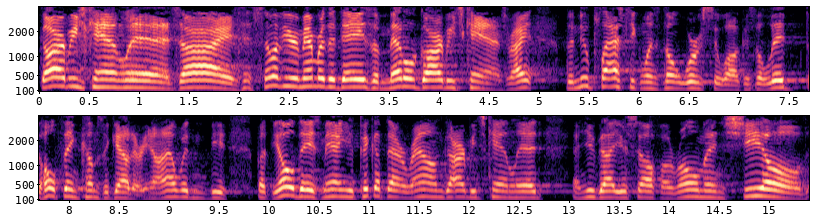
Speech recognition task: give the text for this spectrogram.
Garbage can lids. Alright. Some of you remember the days of metal garbage cans, right? The new plastic ones don't work so well because the lid, the whole thing comes together. You know, I wouldn't be, but the old days, man, you pick up that round garbage can lid and you've got yourself a Roman shield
